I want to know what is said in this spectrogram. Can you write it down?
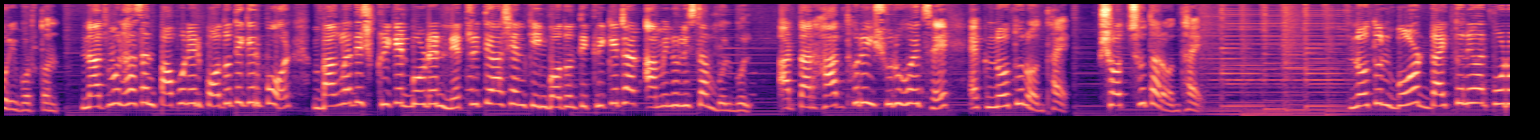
পরিবর্তন। নাজমুল হাসান পাপনের পদত্যাগের পর বাংলাদেশ ক্রিকেট বোর্ডের নেতৃত্বে আসেন কিংবদন্তি ক্রিকেটার আমিনুল ইসলাম বুলবুল। আর তার হাত ধরেই শুরু হয়েছে এক নতুন অধ্যায়, স্বচ্ছতার অধ্যায়। নতুন বোর্ড দায়িত্ব নেওয়ার পর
